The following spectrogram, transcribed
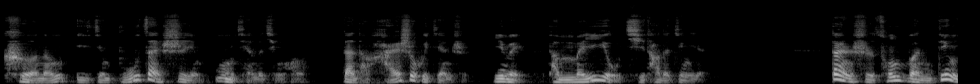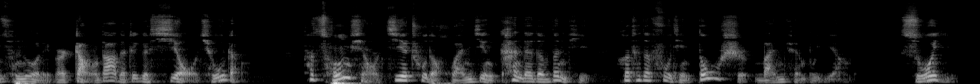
可能已经不再适应目前的情况了，但他还是会坚持，因为他没有其他的经验。但是从稳定村落里边长大的这个小酋长。他从小接触的环境、看待的问题和他的父亲都是完全不一样的，所以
